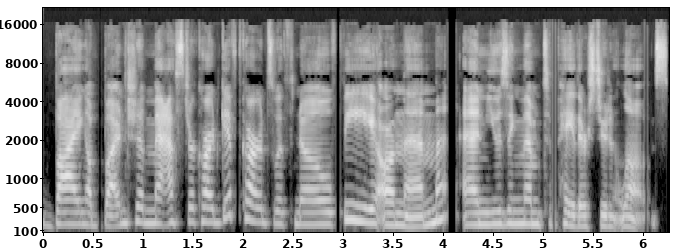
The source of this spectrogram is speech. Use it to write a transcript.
buying a bunch of Mastercard gift cards with no fee on them and using them to pay their student loans.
